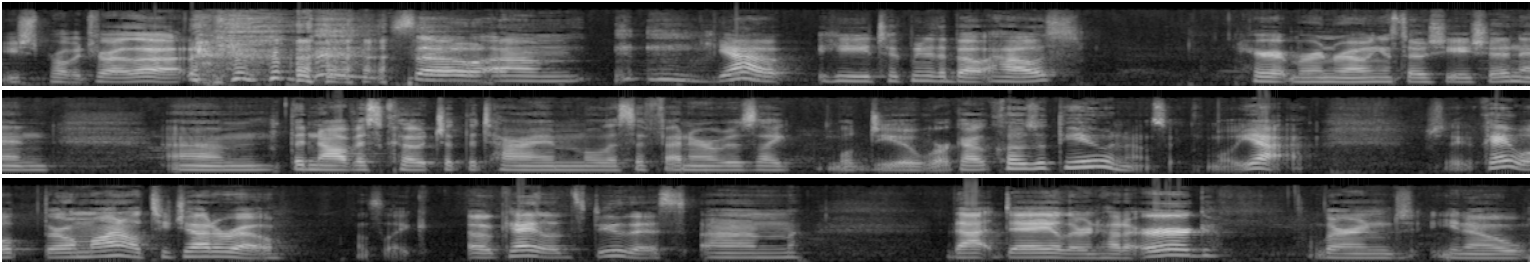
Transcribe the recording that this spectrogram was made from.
"You should probably try that." so um, yeah, he took me to the boathouse here at Marin Rowing Association, and um, the novice coach at the time, Melissa Fenner, was like, "Well, do you workout clothes with you?" And I was like, "Well, yeah." She's like, "Okay, well, throw them on. I'll teach you how to row." I was like, "Okay, let's do this." Um, that day, I learned how to erg, learned, you know,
